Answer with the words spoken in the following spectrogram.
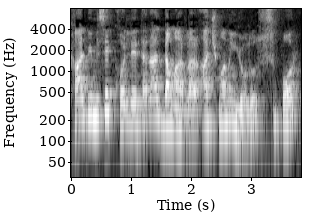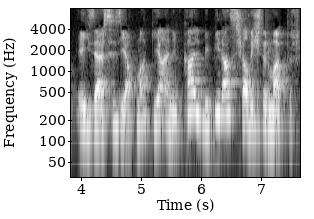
Kalbimize kollateral damarlar açmanın yolu spor, egzersiz yapmak yani kalbi biraz çalıştırmaktır.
